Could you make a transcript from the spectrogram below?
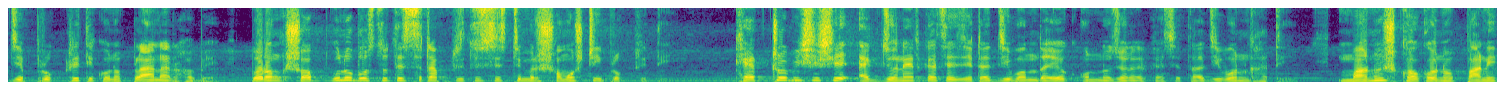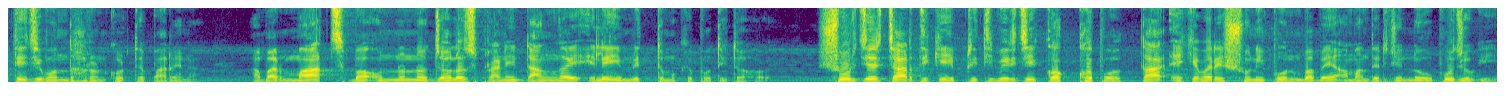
যে প্রকৃতি কোনো প্ল্যানার হবে। বরং সবগুলো বস্তুতে সেট সিস্টেমের সমষ্টি প্রকৃতি। ক্ষেত্র বিশেষে একজনের কাছে যেটা জীবনদায়ক, অন্যজনের কাছে তা জীবনঘাতী। মানুষ কখনো পানিতে জীবন ধারণ করতে পারে না। আবার মাছ বা অন্যান্য জলজ প্রাণী ডাঙ্গায় এলেই মৃত্যুমুখে পতিত হয়। সূর্যের চারদিকে পৃথিবীর যে কক্ষপথ, তা একেবারে সুনিপুণভাবে আমাদের জন্য উপযোগী।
